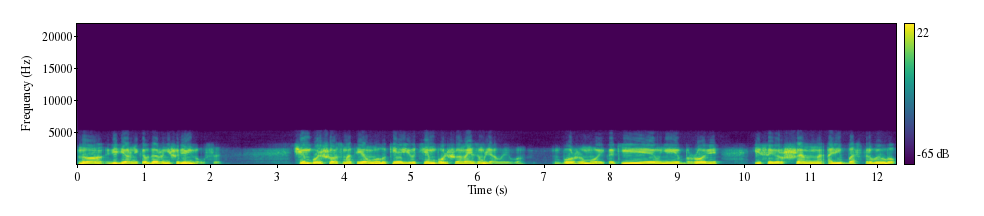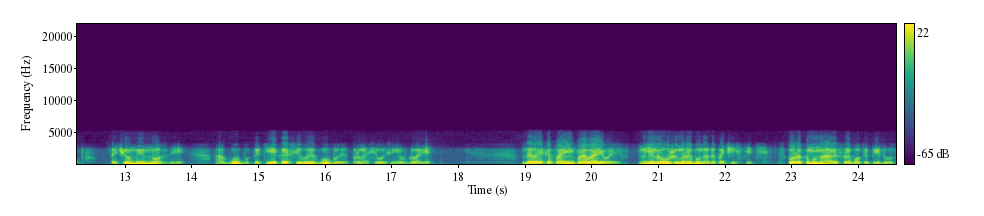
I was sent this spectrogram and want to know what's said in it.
Но Ведерников даже не шевельнулся. Чем больше он смотрел на Лукерью, тем больше она изумляла его. Боже мой, какие у нее брови и совершенно алебастровый лоб, точеные ноздри, а губы, какие красивые губы, проносилось у нее в голове. «Давай-ка, парень, проваливай, мне на ужин рыбу надо почистить, скоро коммунары с работы придут».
